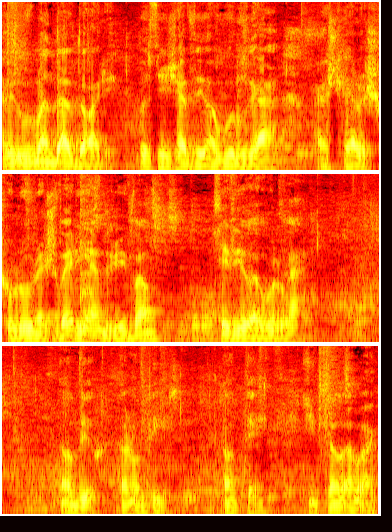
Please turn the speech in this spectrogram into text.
O Mandadori. Você já viu em algum lugar aquelas colunas variando de vão? Você viu em algum lugar? Não viu, eu não vi. Não tem. Então é uma,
